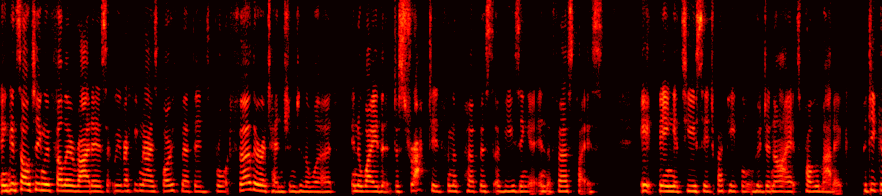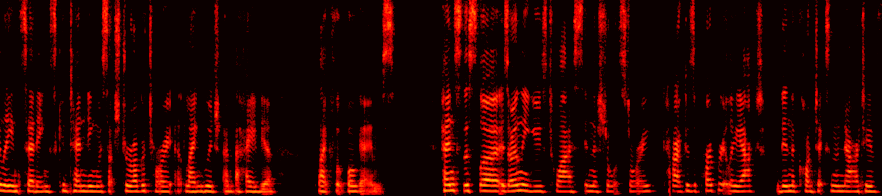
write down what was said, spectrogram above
In consulting with fellow writers, we recognise both methods brought further attention to the word in a way that distracted from the purpose of using it in the first place, it being its usage by people who deny it's problematic, particularly in settings contending with such derogatory language and behaviour like football games. Hence, the slur is only used twice in the short story. Characters appropriately act within the context of the narrative,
